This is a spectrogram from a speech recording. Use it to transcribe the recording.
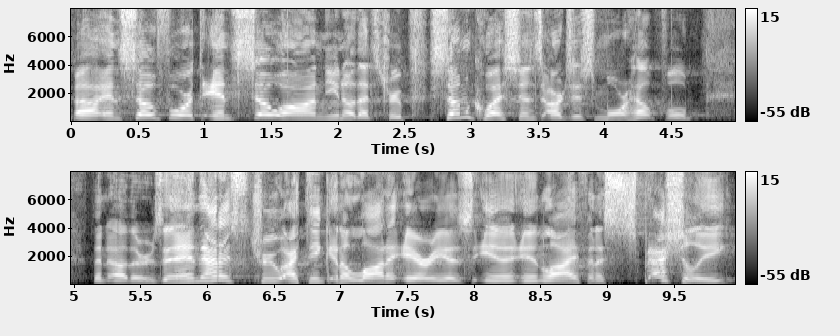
Uh, and so forth and so on. You know that's true. Some questions are just more helpful than others. And that is true, I think, in a lot of areas in, in life, and especially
